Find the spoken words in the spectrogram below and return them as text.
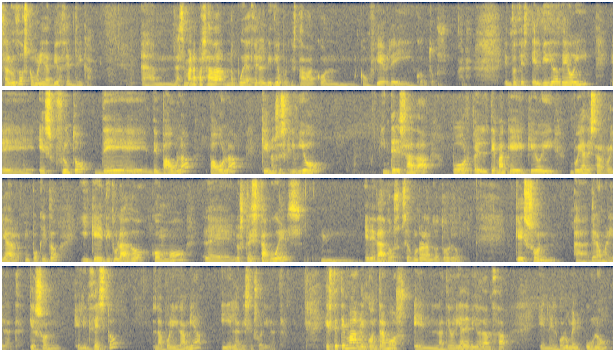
Saludos comunidad biocéntrica. Em, la semana pasada no pude hacer el vídeo porque estaba con, fiebre y con tos. Entonces el vídeo de hoy eh, es fruto de, Paula, Paola, que nos escribió interesada por el tema que, que hoy voy a desarrollar un poquito y que he titulado como eh, los tres tabúes mm, heredados, según Rolando Toro, que son ah, de la humanidad, que son el incesto, la poligamia y la bisexualidad. Este tema lo encontramos en la teoría de biodanza, en el volumen 1,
